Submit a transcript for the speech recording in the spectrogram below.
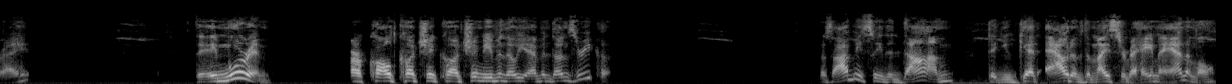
right? The emurim are called koche kochim even though you haven't done zrika. Because obviously the dam that you get out of the meiser behema animal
